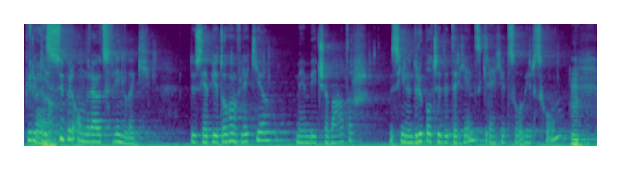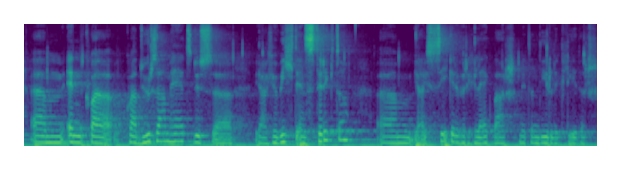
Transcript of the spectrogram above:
Kurk ah, ja. is super onderhoudsvriendelijk. Dus heb je toch een vlekje met een beetje water, misschien een druppeltje detergent, krijg je het zo weer schoon. Mm. Um, en qua, qua duurzaamheid, dus ja, gewicht en sterkte, um, ja, is zeker vergelijkbaar met een dierlijk leder.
